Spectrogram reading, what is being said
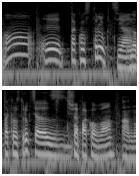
No, y, ta konstrukcja No ta konstrukcja z... trzepakowa, A no.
